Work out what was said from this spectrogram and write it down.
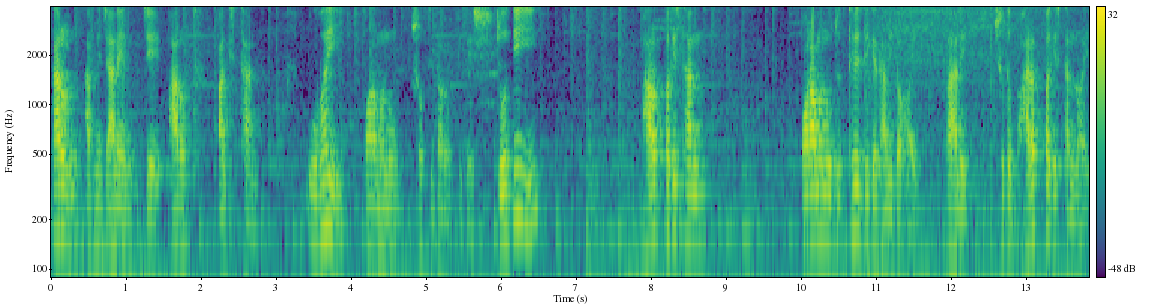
কারণ আপনি জানেন যে ভারত, পাকিস্তান উভয়ই পরমাণু শক্তিধর একটি দেশ। যদি ভারত, পাকিস্তান পরমাণু যুদ্ধের দিকে ধাবিত হয়, তাহলে শুধু ভারত, পাকিস্তান নয়,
